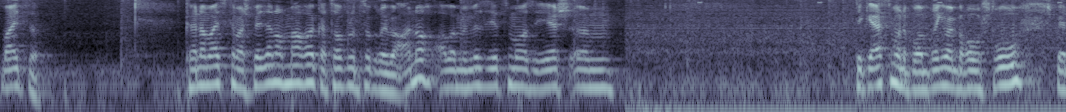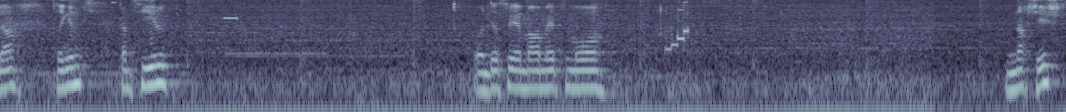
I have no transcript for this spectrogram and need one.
Weizen. Können meist können wir später noch machen, Kartoffeln und Zuckerrübe auch noch, aber wir müssen jetzt mal zuerst ähm, die Gerste mal bringen, wir brauchen Stroh später, dringend, ganz viel. Und deswegen machen wir jetzt mal Nachtschicht,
